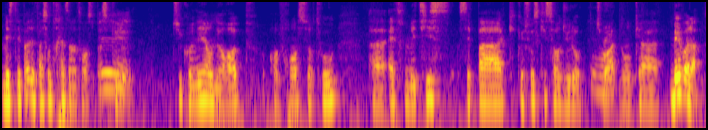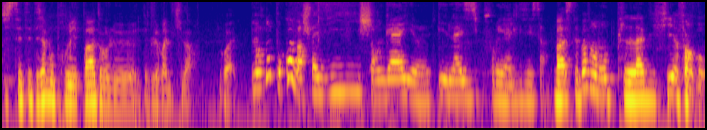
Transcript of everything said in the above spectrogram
Mais c'était pas de façon très intense parce que Mm. tu connais en Europe, en France surtout, euh, être métisse, c'est pas quelque chose qui sort du lot, tu Ouais. vois. Donc, euh, mais voilà, c'était déjà mon premier pas dans le, le mannequinat. Ouais. Maintenant, pourquoi avoir choisi Shanghai euh, et l'Asie pour réaliser ça? Bah, c'était pas vraiment planifié. Enfin, bon,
